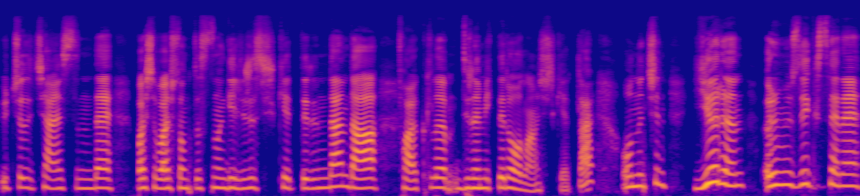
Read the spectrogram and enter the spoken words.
3 yıl içerisinde başa baş noktasına geliriz şirketlerinden daha farklı dinamikleri olan şirketler. Onun için yarın önümüzdeki sene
